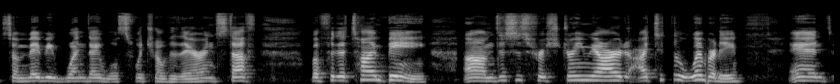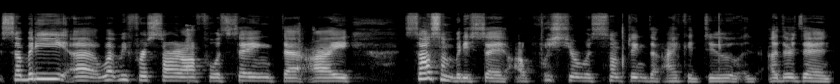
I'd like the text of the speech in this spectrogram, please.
So maybe one day we'll switch over there and stuff. But for the time being, um, this is for StreamYard. I took the liberty, and somebody uh, let me first start off with saying that I saw somebody say, I wish there was something that I could do other than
